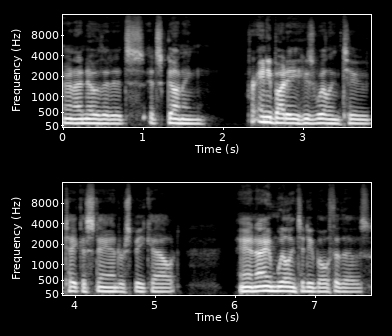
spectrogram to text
and i know that it's it's gunning for anybody who's willing to take a stand or speak out. And i am willing to do both of those.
